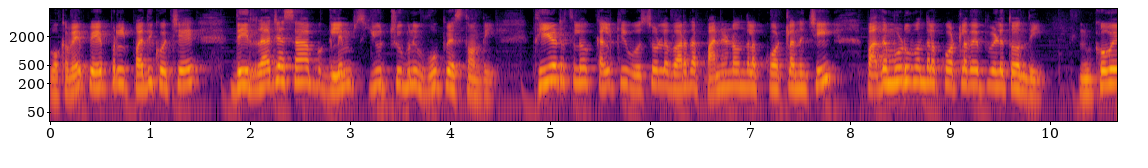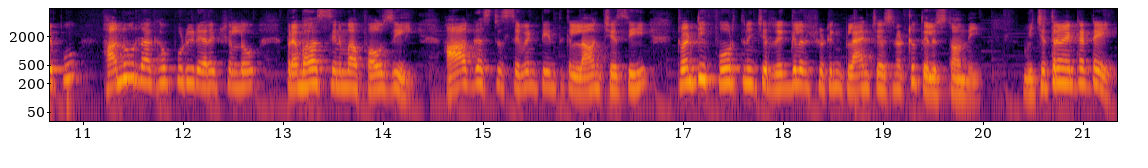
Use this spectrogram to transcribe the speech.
ఒకవైపు ఏప్రిల్ పదికి వచ్చే ది రజసాబ్ గ్లిమ్స్ యూట్యూబ్ని ఊపేస్తోంది. థియేటర్స్లో కల్కి వసూళ్ళ వరద పన్నెండు వందల కోట్ల నుంచి పదమూడు వందల కోట్ల వైపు వెళుతోంది. ఇంకోవైపు హను రఘపూడి డైరెక్షన్లో ప్రభాస్ సినిమా ఫౌజీ ఆగస్టు సెవెంటీన్త్కి లాంచ్ చేసి ట్వంటీ ఫోర్త్ నుంచి రెగ్యులర్ షూటింగ్ ప్లాన్ చేసినట్లు తెలుస్తోంది. విచిత్రం ఏంటంటే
